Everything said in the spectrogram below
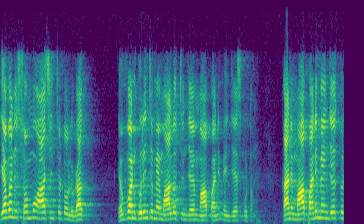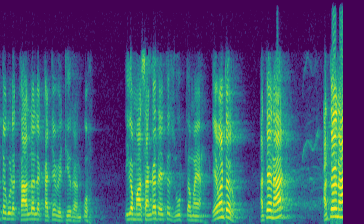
ఎవని సొమ్ము ఆశించేటోళ్ళు కాదు. ఎవరి గురించి మేము ఆలోచన చేయం మా పని మేము చేసుకుంటాం. కానీ మా పని మేము చేస్తుంటే కూడా కాళ్ళలో కట్టె పెట్టిర్రు అనుకో. ఇక మా సంగతి అయితే చూపుతామయ్యా. ఏమంటారు? అంతేనా? అంతేనా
